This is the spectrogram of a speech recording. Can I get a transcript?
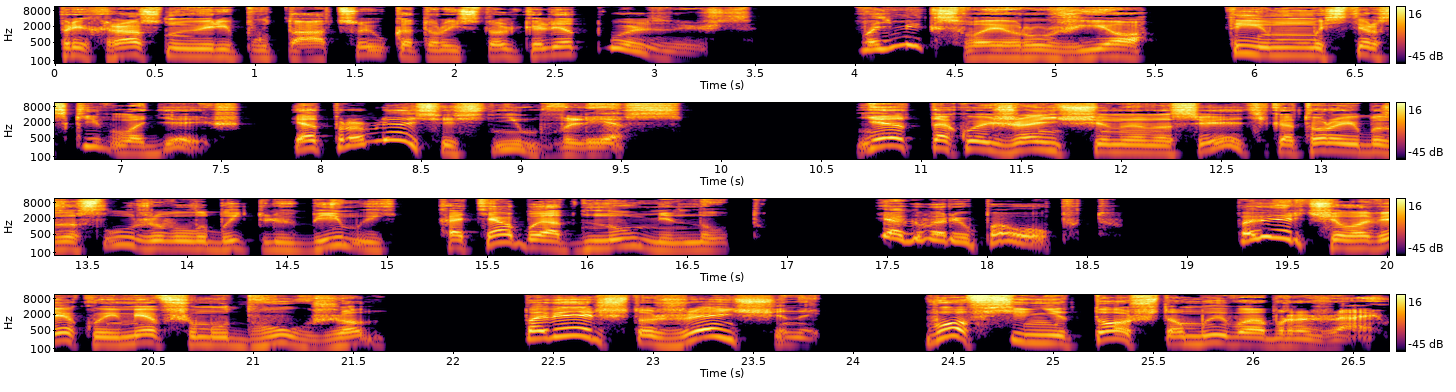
прекрасную репутацию, которой столько лет пользуешься? Возьми-ка свое ружье, ты им мастерски владеешь и отправляйся с ним в лес. Нет такой женщины на свете, которая бы заслуживала быть любимой хотя бы одну минуту. Я говорю по опыту. Поверь человеку, имевшему двух жен. Поверь, что женщины вовсе не то, что мы воображаем.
